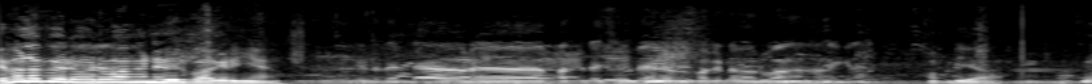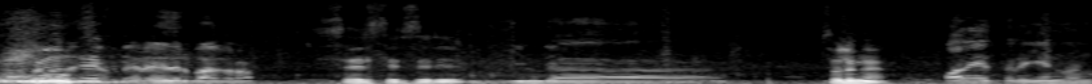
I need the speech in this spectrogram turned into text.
எவ்வளோ பேர் வருவாங்கன்னு எதிர்பார்க்குறீங்க? கிட்டத்தட்ட ஒரு பத்து லட்சம் பேர் பக்கத்துல வருவாங்கன்னு நினைக்கிறேன். அப்படியா? பேர் எதிர்பார்க்குறோம். சரி சரி சரி. இந்த சொல்லுங்கள் பாதயாத்திரை எண்மண்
